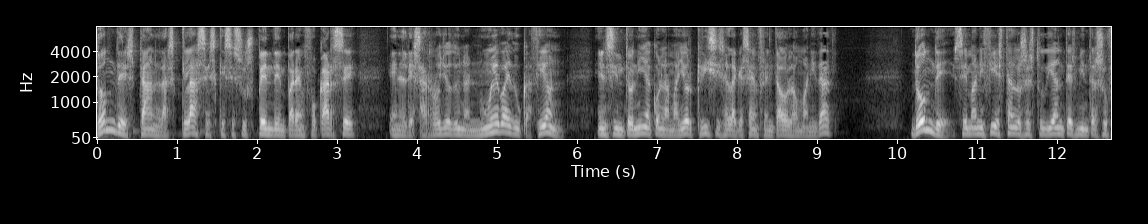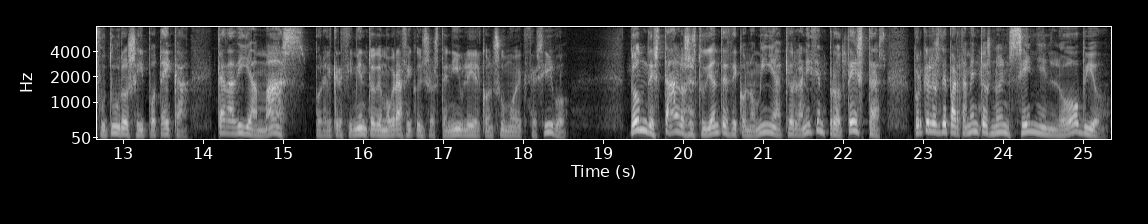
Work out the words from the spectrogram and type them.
¿Dónde están las clases que se suspenden para enfocarse en el desarrollo de una nueva educación, en sintonía con la mayor crisis a la que se ha enfrentado la humanidad? ¿Dónde se manifiestan los estudiantes mientras su futuro se hipoteca cada día más por el crecimiento demográfico insostenible y el consumo excesivo? ¿Dónde están los estudiantes de economía que organicen protestas porque los departamentos no enseñen lo obvio?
